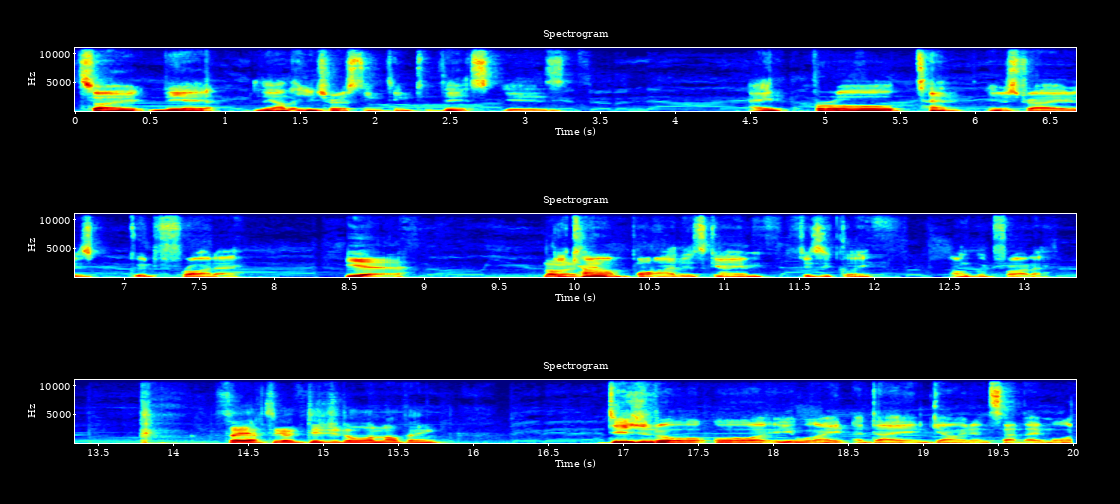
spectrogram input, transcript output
So the the other interesting thing to this is April tenth in Australia is Good Friday. Yeah. Not you can't buy this game physically on Good Friday. So you have to go digital or nothing. Digital, or you wait a day and go in on Saturday morning.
